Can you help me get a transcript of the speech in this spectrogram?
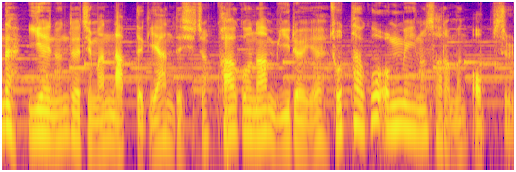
네, 이해는 되지만 납득이 안 되시죠? 과거나 미래에 좋다고 얽매이는 사람은 없을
